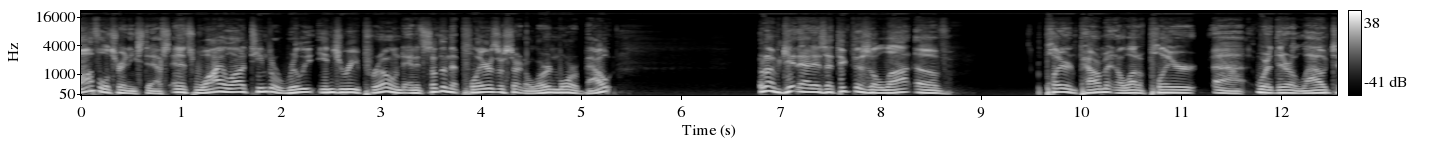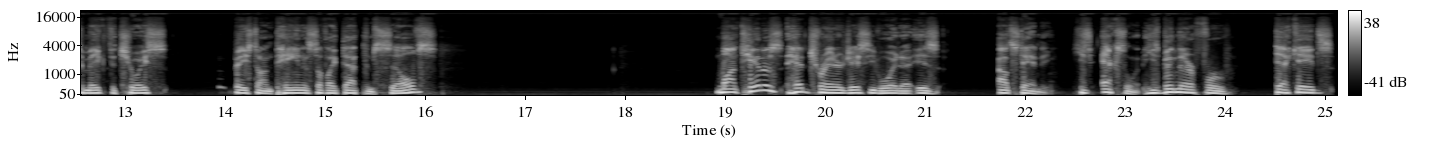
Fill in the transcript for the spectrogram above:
awful training staffs, and it's why a lot of teams are really injury prone. And it's something that players are starting to learn more about what I'm getting at is I think there's a lot of player empowerment and a lot of player uh, where they're allowed to make the choice based on pain and stuff like that themselves. Montana's head trainer, JC Weida, is outstanding. He's excellent. He's been there for decades,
